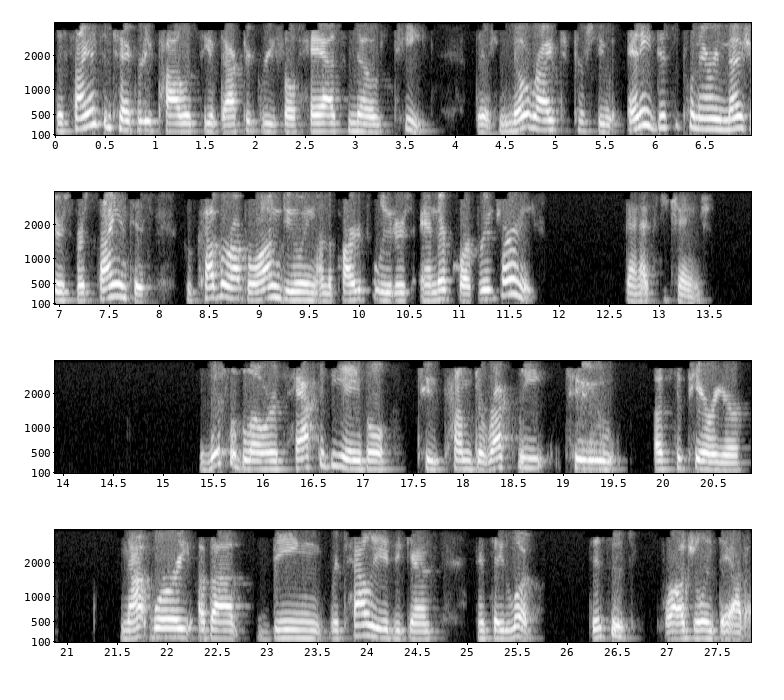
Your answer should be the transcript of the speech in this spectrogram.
the science integrity policy of Dr. Grifo has no teeth. There's no right to pursue any disciplinary measures for scientists who cover up wrongdoing on the part of polluters and their corporate attorneys. That has to change. Whistleblowers have to be able to come directly to a superior, not worry about being retaliated against, and say, look, this is fraudulent data.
